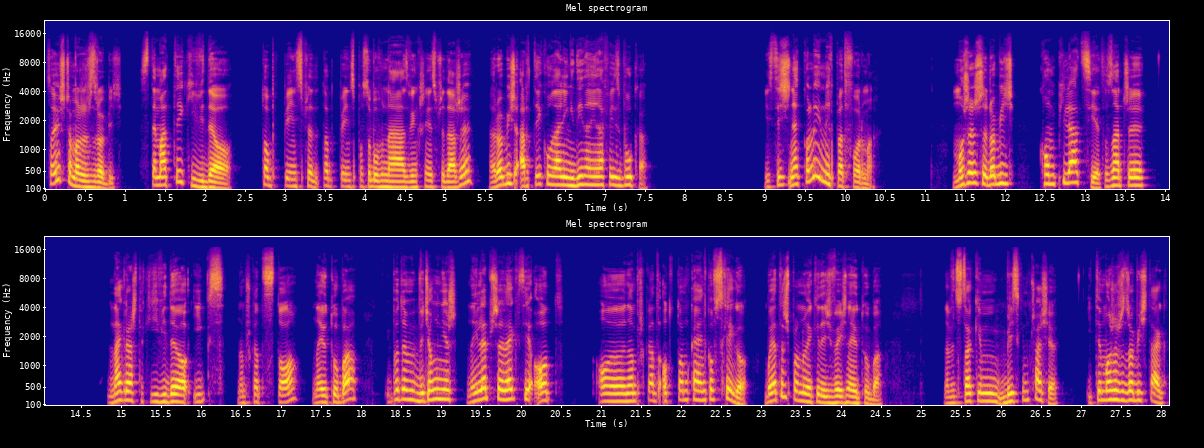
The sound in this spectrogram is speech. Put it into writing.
Co jeszcze możesz zrobić? Z tematyki wideo top 5, sprzed- top 5 sposobów na zwiększenie sprzedaży robisz artykuł na LinkedIna i na Facebooka. Jesteś na kolejnych platformach. Możesz robić kompilacje, to znaczy nagrasz takich wideo X, na przykład 100 na YouTube'a i potem wyciągniesz najlepsze lekcje od o, na przykład od Tomka Jankowskiego, bo ja też planuję kiedyś wejść na YouTube'a, nawet w takim bliskim czasie. I ty możesz zrobić tak,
